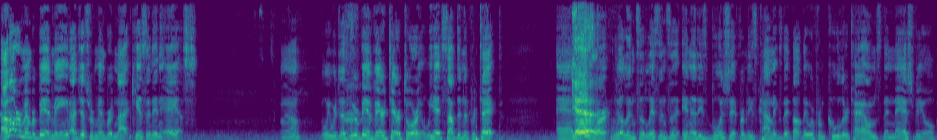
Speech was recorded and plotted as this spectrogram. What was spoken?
I don't remember being mean. I just remember not kissing any ass. You know, we were just we were being very territorial. We had something to protect, and Yeah. we weren't willing to listen to any of these bullshit from these comics that thought they were from cooler towns than Nashville,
